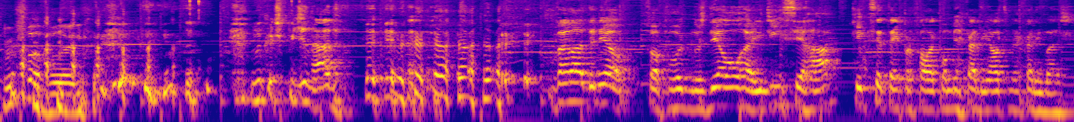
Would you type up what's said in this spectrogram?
Por favor. Nunca te pedi nada. Vai lá, Daniel, por favor, nos dê a honra aí de encerrar. O que, que você tem pra falar com o mercado em alta e mercado em baixo?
